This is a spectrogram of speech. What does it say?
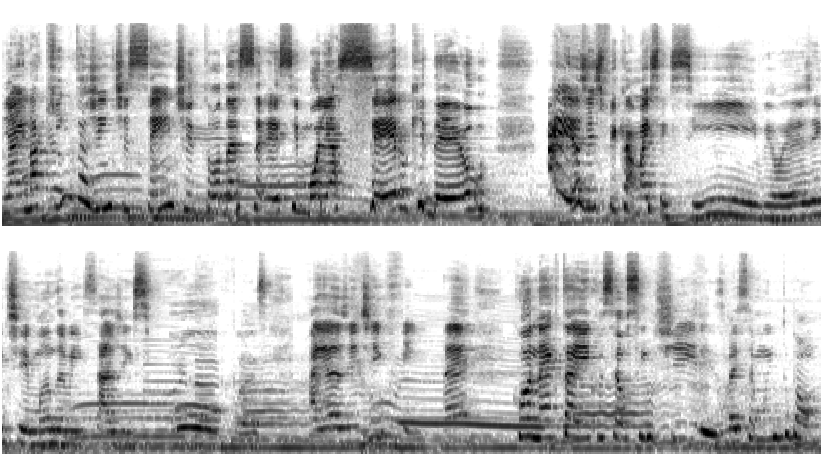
E aí na quinta a gente sente todo esse, esse molhaceiro que deu. Aí a gente fica mais sensível, aí a gente manda mensagens fofas. Aí a gente, enfim, né? Conecta aí com seus sentires. Vai ser muito bom.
